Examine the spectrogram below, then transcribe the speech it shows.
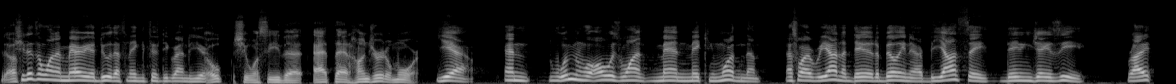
Yeah. she doesn't want to marry a dude that's making 50 grand a year. Nope. She wants to see that at that hundred or more. Yeah. And women will always want men making more than them. That's why Rihanna dated a billionaire. Beyonce dating Jay Z, right?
